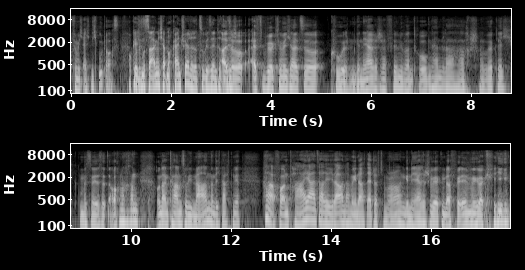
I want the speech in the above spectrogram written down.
für mich echt nicht gut aus. Okay, Und ich muss sagen, ich habe noch keinen Trailer dazu gesehen tatsächlich. Also, es wirkt für mich halt so cool. Ein generischer Film über einen Drogenhändler. Ach, schon wirklich? Müssen wir das jetzt auch machen? Und dann kamen so die Namen und ich dachte mir, ha, vor ein paar Jahren saß ich da und habe mir gedacht, Edge of Tomorrow, ein generisch wirkender Film über Krieg.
